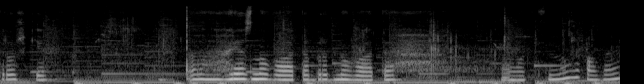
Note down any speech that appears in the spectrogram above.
трошки е, грязновата, брудновата. От, ну, але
